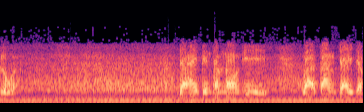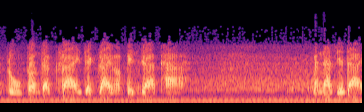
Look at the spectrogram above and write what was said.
กลัว จะให้เป็นทำนองที่ว่าตั้งใจจะปลูกต้นตะไคร้แต่กลายมาเป็นหญ้าคา มันน่าเสียดาย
